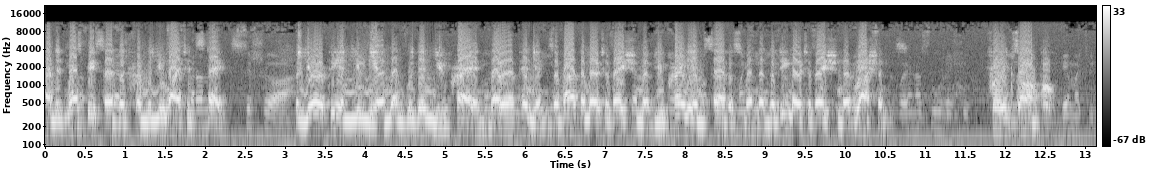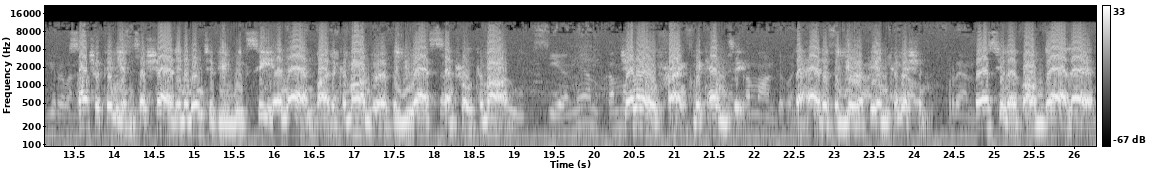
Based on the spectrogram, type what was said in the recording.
and it must be said that from the United States, the European Union and within Ukraine there are opinions about the motivation of Ukrainian servicemen and the demotivation of Russians. For example, such opinions are shared in an interview with CNN by the commander of the U.S. Central Command, General Frank McKenzie, the head of the European Commission, Ursula von der Leyen,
